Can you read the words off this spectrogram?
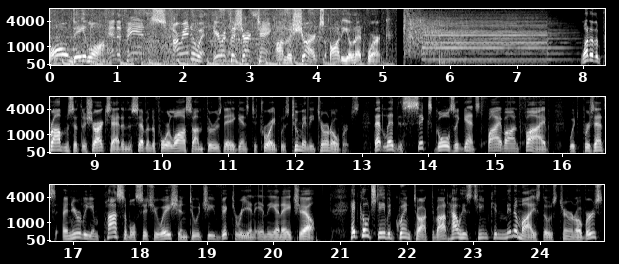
all day long. And the fans are into it here at the Shark Tank on the Sharks Audio Network. One of the problems that the Sharks had in the 7 4 loss on Thursday against Detroit was too many turnovers. That led to six goals against, five on five, which presents a nearly impossible situation to achieve victory in, in the NHL. Head coach David Quinn talked about how his team can minimize those turnovers,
